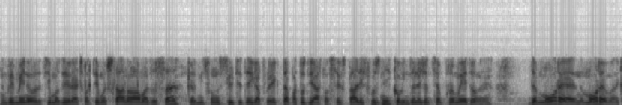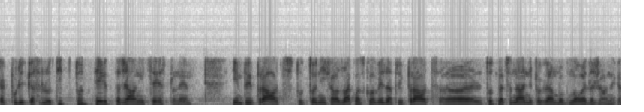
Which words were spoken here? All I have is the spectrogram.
v imenu recimo zdaj rečemo temu članu AMZS, ker mi smo nosilci tega projekta, pa tudi jasno vseh ostalih voznikov in deležencev v prometu, ne, da more, more nekako politika se lotiti tudi teh državnih cest. Ne in pripraviti, tudi to njihova zakonska obveza, pripraviti uh, tudi nacionalni program obnove državnega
